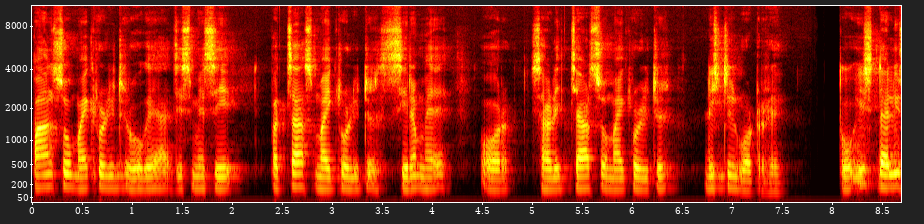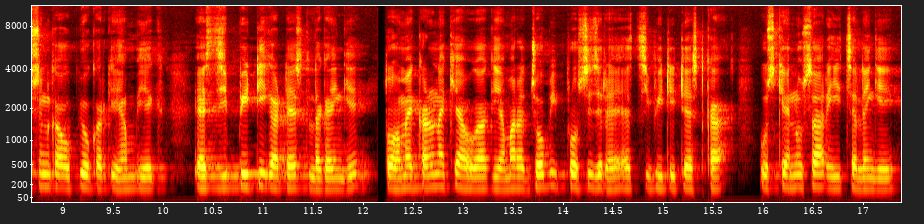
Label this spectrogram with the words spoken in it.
500 माइक्रोलीटर हो गया, जिसमें से 50 माइक्रोलीटर सीरम है और साढ़े चार सौ माइक्रोलीटर डिस्टिल वाटर है। तो इस डाइल्यूशन का उपयोग करके हम एक एस का टेस्ट लगाएँगे। तो हमें करना क्या होगा कि हमारा जो भी प्रोसीजर है एस टेस्ट का, उसके अनुसार ही चलेंगे।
